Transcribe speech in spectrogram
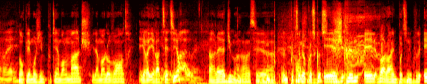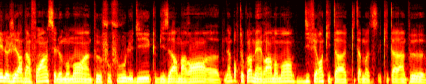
Ouais. Donc, l'emoji Poutine avant le match, il a mal au ventre, il, il rate il ses a du tirs. mal, ouais. Alors là, il y a du mal. Hein, c'est, euh, Une poutine au couscous. et, le- et voilà, une poutine au couscous. Et le Gélard d'un foin, c'est le moment un peu foufou, ludique, bizarre, marrant, euh, n'importe quoi, mais vraiment un moment différent qui t'a, qui t'a, qui t'a un peu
